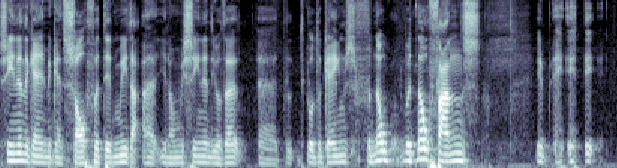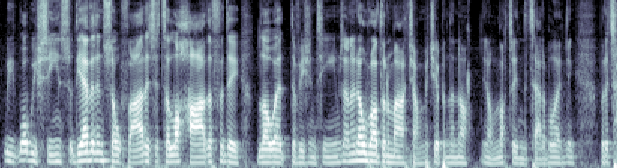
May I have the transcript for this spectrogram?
seen in the game against Salford, didn't we? That uh, you know we've seen in the other uh, the other games for no with no fans. It, it, it, we, what we've seen, so the evidence so far is it's a lot harder for the lower division teams. And I know Rotherham are championship and they're not, you know, I'm not saying the terrible anything, but it's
